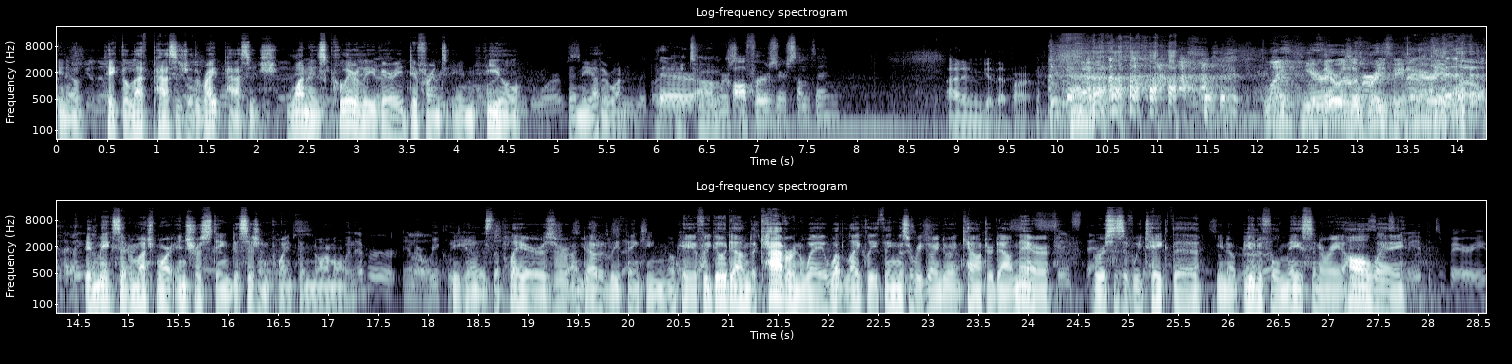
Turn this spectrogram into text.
you know, take the left passage or the right passage. One is clearly very different in feel than the other one. With Their um, coffers or something. I didn't get that part. My hearing If there was a briefing, very. It makes it a much more interesting decision point than normal. Whenever in our weekly because the players are undoubtedly thinking, okay, if we go down the cavern way, what likely things are we going to encounter down there? Versus if we take the, you know, beautiful masonry hallway If it's buried,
